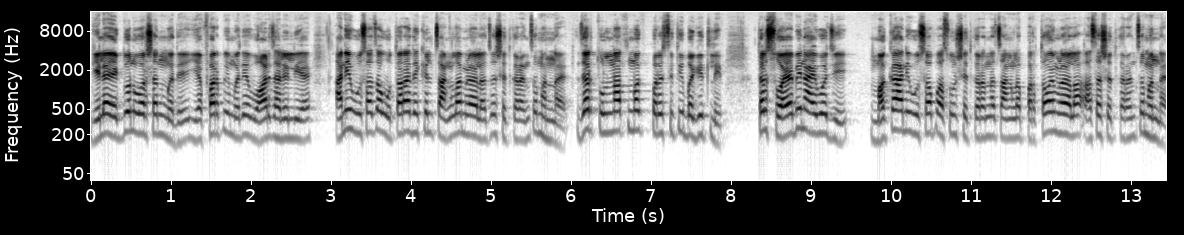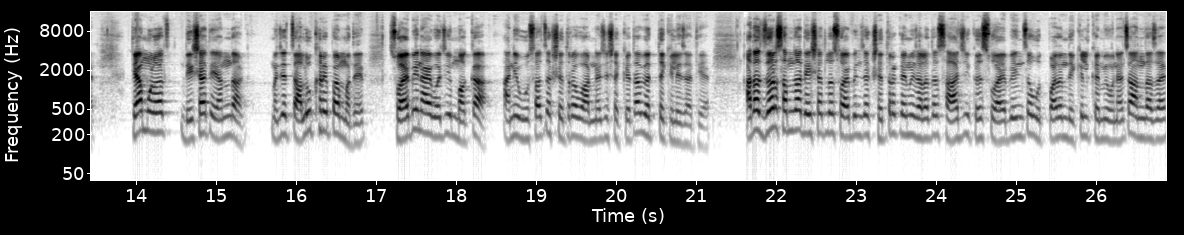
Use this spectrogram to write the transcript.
गेल्या एक दोन वर्षांमध्ये एफ आर पीमध्ये वाढ झालेली आहे आणि ऊसाचा उतारा देखील चांगला मिळाल्याचं शेतकऱ्यांचं म्हणणं आहे. जर तुलनात्मक परिस्थिती बघितली तर सोयाबीनऐवजी मका आणि ऊसापासून शेतकऱ्यांना चांगला परतावा मिळाला असं शेतकऱ्यांचं म्हणणं आहे. त्यामुळंच देशात यंदा म्हणजे चालू खरीपामध्ये सोयाबीनऐवजी मका आणि ऊसाचं क्षेत्र वाढण्याची शक्यता व्यक्त केली जाते. आहे आता जर समजा देशातलं सोयाबीनचं क्षेत्र कमी झालं तर साहजिकच सोयाबीनचं उत्पादन देखील कमी होण्याचा अंदाज आहे.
